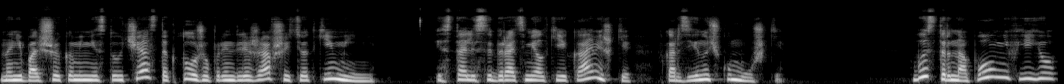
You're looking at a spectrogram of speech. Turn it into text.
на небольшой каменистый участок, тоже принадлежавший тетке Минни, и стали собирать мелкие камешки в корзиночку мушки. Быстро наполнив ее,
